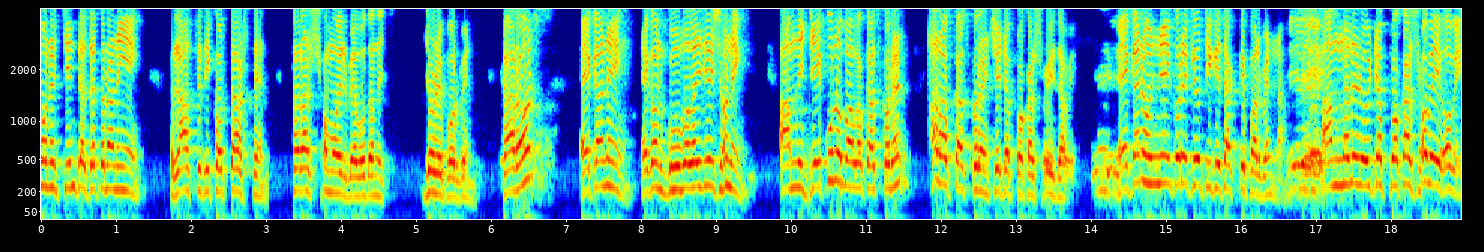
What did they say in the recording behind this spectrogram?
মনের চিন্তা, চেতনা নিয়ে রাজনীতি করতে আসছেন, তারা সময়ের ব্যবধানে জড়ে পড়বেন। কারণ এখানে, এখন গ্লোবালাইজেশনে আপনি যে কোনো ভালো কাজ করেন, খারাপ কাজ করেন, সেটা প্রকাশ হয়ে যাবে। এখানে অন্যায় করে কেউ টিকে থাকতে পারবেন না। আপনাদের ওইটা প্রকাশ হবে হবে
